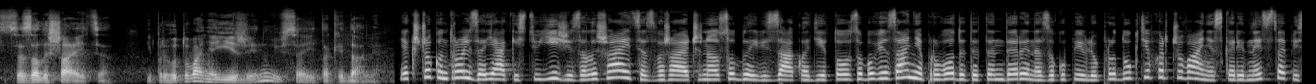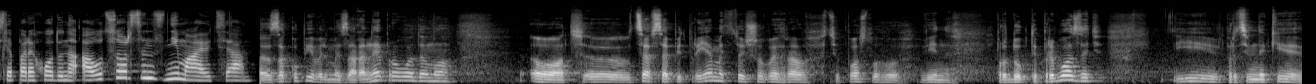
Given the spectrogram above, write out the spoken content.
Це залишається. І приготування їжі, ну і все, і так і далі. Якщо контроль за якістю їжі залишається, зважаючи на особливість закладів, то зобов'язання проводити тендери на закупівлю продуктів харчування з керівництва після переходу на аутсорсинг знімаються. Закупівель ми зараз не проводимо. От, е, це все підприємець, той, що виграв цю послугу, він продукти привозить і працівники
